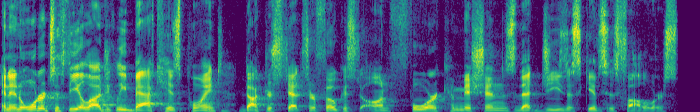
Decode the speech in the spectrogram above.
And in order to theologically back his point, Dr. Stetzer focused on four commissions that Jesus gives his followers.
